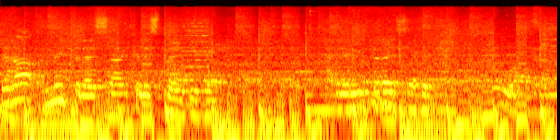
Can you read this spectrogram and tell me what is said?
Però a me interessa anche l'estetica. E mi interessa che... Wow.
